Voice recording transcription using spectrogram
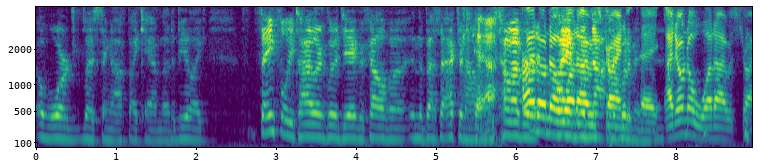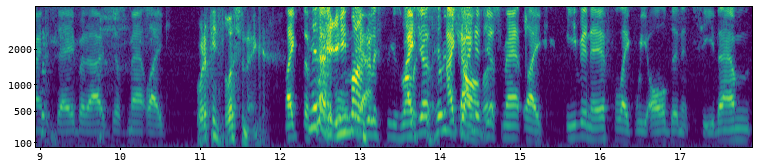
award listing off by Cam though to be like. Thankfully, Tyler included Diego Calva in the Best Actor nominees. Yeah. However, I don't know what I was trying to say. I don't know what I was trying to say, but I just meant like What if he's listening? Like the Yeah, he might yeah. be listening as well. I just, him and I kind of just meant like, even if like we all didn't see them,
